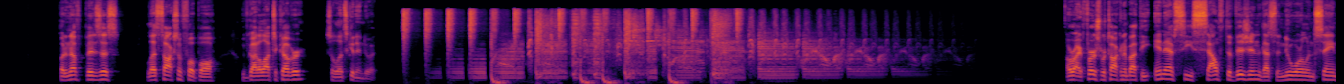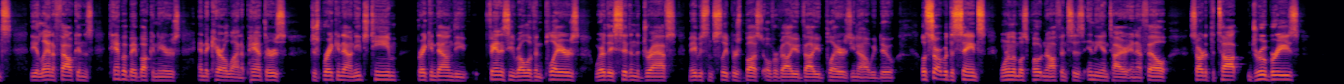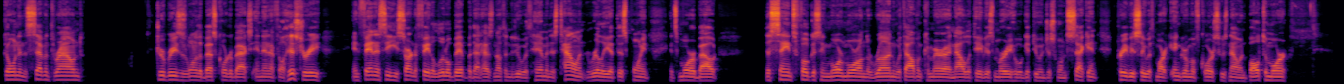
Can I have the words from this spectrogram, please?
But enough business. Let's talk some football. We've got a lot to cover, so let's get into it. All right, first we're talking about the NFC South Division. That's the New Orleans Saints, the Atlanta Falcons, Tampa Bay Buccaneers, and the Carolina Panthers. Just breaking down each team, breaking down the fantasy relevant players, where they sit in the drafts, maybe some sleepers, bust, overvalued, valued players. You know how we do. Let's start with the Saints, one of the most potent offenses in the entire NFL. Start at the top. Drew Brees going in the seventh round. Drew Brees is one of the best quarterbacks in NFL history in fantasy, he's starting to fade a little bit, but that has nothing to do with him and his talent. Really, at this point, it's more about the Saints focusing more and more on the run with Alvin Kamara and now Latavius Murray, who we'll get to in just one second. Previously with Mark Ingram, of course, who's now in Baltimore.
